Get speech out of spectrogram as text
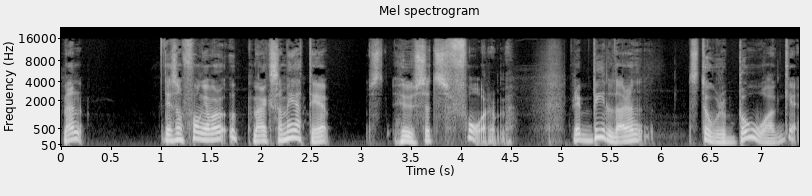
Men det som fångar vår uppmärksamhet är husets form. Det bildar en stor båge.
